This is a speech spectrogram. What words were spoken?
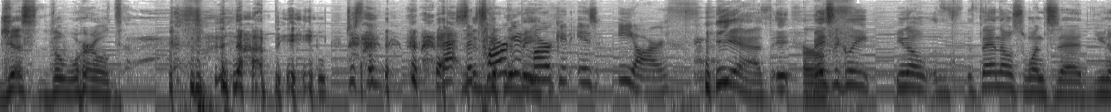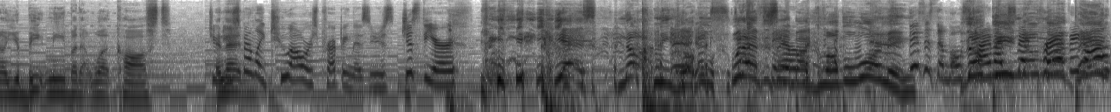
Just the world not being. Just the that the target be- market is Earth. Yeah. It, Earth. basically, you know, Thanos once said, you know, you beat me, but at what cost? Dude, And you that- spent like two hours prepping this. And you're just just the Earth. yes. No, I mean, global, what do I have to say about global warming? this is the most There'll time I've spent no prepping all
